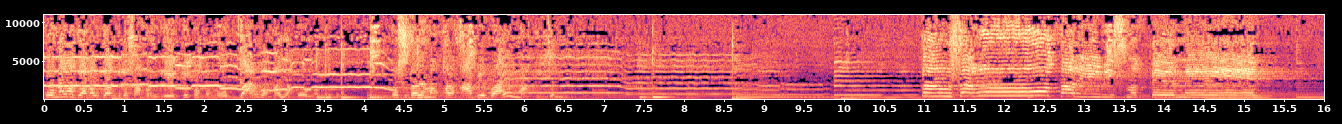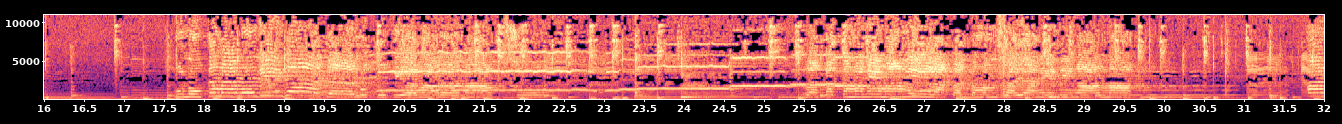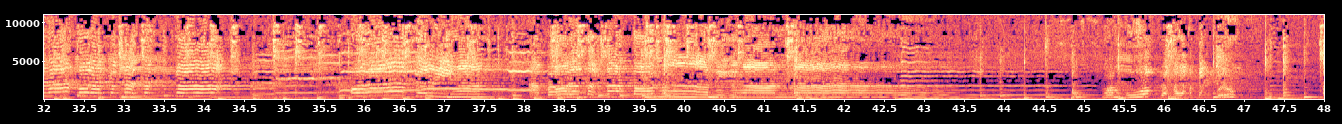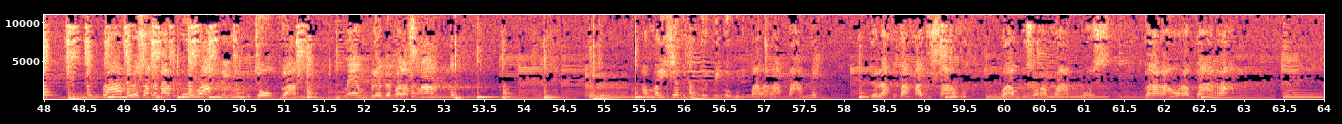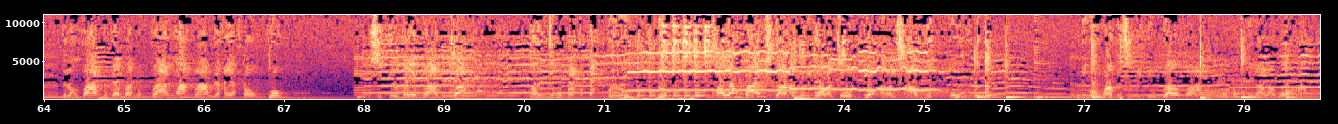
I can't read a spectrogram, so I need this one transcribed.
Kono lagi ana udan gede samper gede kok modar wong kaya kono. Wes gawe mengkel kabeh bae mak pijen. Tang sawu tari wis metene. Gunung kemarung Memble be balas ngantuk. Ama iya dipikir-pikir ku di pala rapane. Dia lakukan kaji sawut. Bagus ora bagus. Garang ora garang. Delong batu kayak batuk banyak. Lambe kayak togong. Sikil kayak gajah. Paling jenguk kayak ketek beruk. Duh, sayang baik sudah anak dari Jawa jodoh aran sawut tuh. Di wong wadon sing didugal baik ngomong bilala wong.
